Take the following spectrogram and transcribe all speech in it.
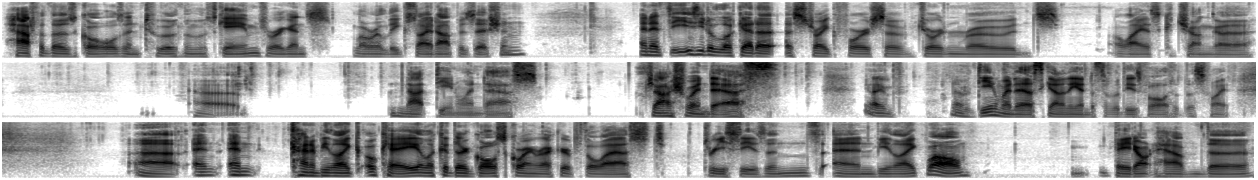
half of those goals and two of those games were against lower league side opposition. And it's easy to look at a, a strike force of Jordan Rhodes, Elias Kachunga, uh, not Dean Windass, Josh Windass. I've no Dean Windass got on the end of some of these balls at this point. Uh, and and kind of be like, okay, look at their goal scoring record for the last three seasons, and be like, well, they don't have the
